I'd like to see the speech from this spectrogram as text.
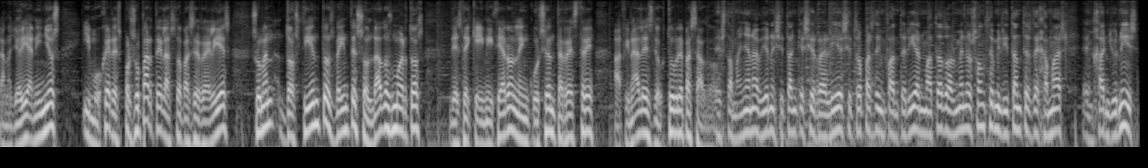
la mayoría niños y mujeres. Por su parte, las tropas israelíes suman 220 soldados muertos desde que iniciaron la incursión terrestre a finales de octubre pasado. Esta mañana aviones y tanques israelíes y tropas de infantería han matado al menos 11 militantes de Hamas en Han Yunis.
